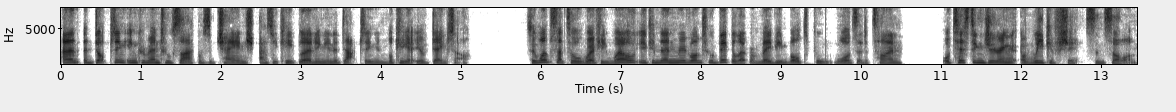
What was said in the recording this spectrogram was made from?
and adopting incremental cycles of change as you keep learning and adapting and looking at your data. So once that's all working well, you can then move on to a bigger level, maybe multiple wards at a time, or testing during a week of shifts and so on.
